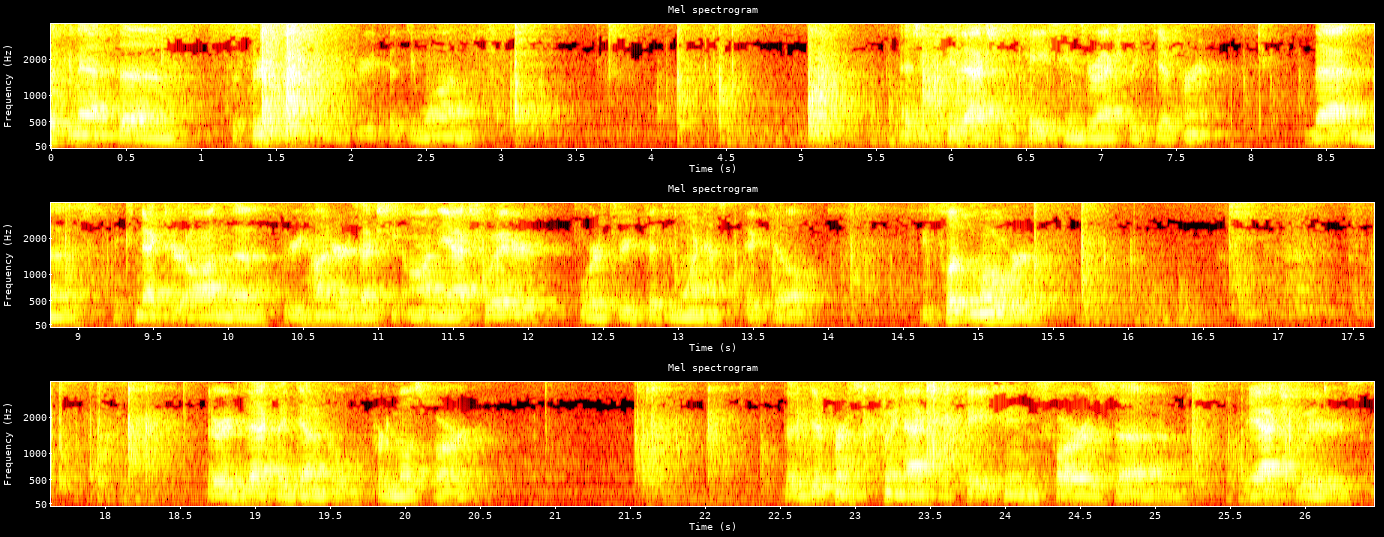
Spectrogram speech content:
Looking at uh, the, the 351, as you can see, the actual casings are actually different. That and the, the connector on the 300 is actually on the actuator, where the 351 has a pigtail. If you flip them over, they're exactly identical for the most part. The difference between actual casings as far as the, the actuators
